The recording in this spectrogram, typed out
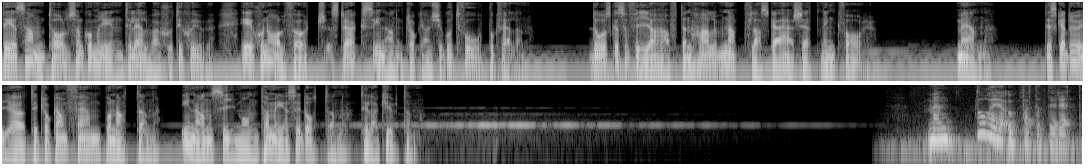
Det samtal som kommer in till 1177 är journalfört strax innan klockan 22 på kvällen. Då ska Sofia ha haft en halv nappflaska ersättning kvar. Men det ska dröja till klockan fem på natten innan Simon tar med sig dottern till akuten. Men då har jag uppfattat det rätt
